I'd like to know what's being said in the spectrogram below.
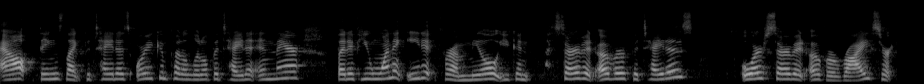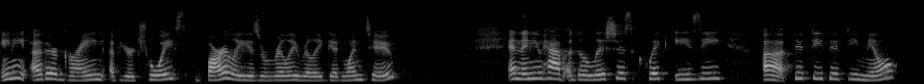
out things like potatoes or you can put a little potato in there but if you want to eat it for a meal you can serve it over potatoes or serve it over rice or any other grain of your choice. Barley is a really, really good one too. And then you have a delicious, quick, easy 50-50 uh, meal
